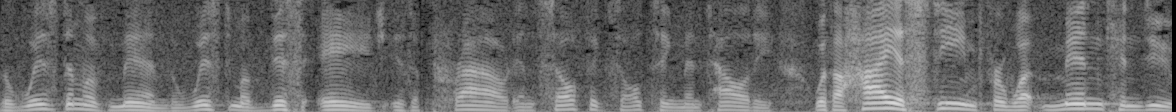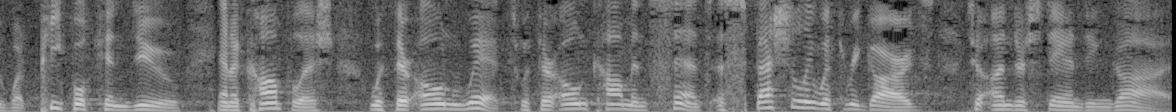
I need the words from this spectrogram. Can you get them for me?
the wisdom of men, the wisdom of this age, is a proud and self exalting mentality with a high esteem for what men can do, what people can do and accomplish with their own wits, with their own common sense, especially with regards to understanding God.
